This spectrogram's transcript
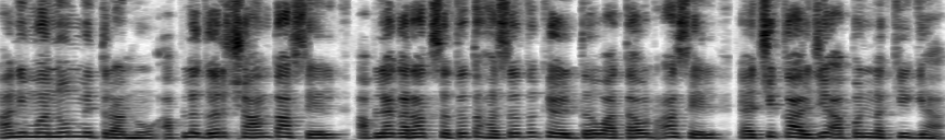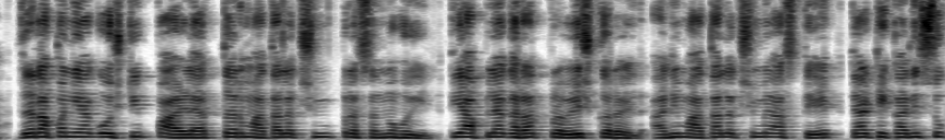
आणि म्हणून मित्रांनो आपलं घर शांत असेल आपल्या घरात सतत हसत खेळतं वातावरण असेल याची काळजी आपण नक्की घ्या. जर आपण या गोष्टी पाळल्या तर माता लक्ष्मी प्रसन्न होईल. ती आपल्या घरात प्रवेश करेल. आणि माता लक्ष्मी असते त्या ठिकाणी सुख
